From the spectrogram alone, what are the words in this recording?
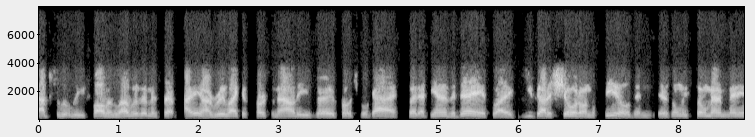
absolutely fall in love with him. Except I, you know, I really like his personality. He's a very approachable guy. But at the end of the day, it's like you got to show it on the field, and there's only so many, many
